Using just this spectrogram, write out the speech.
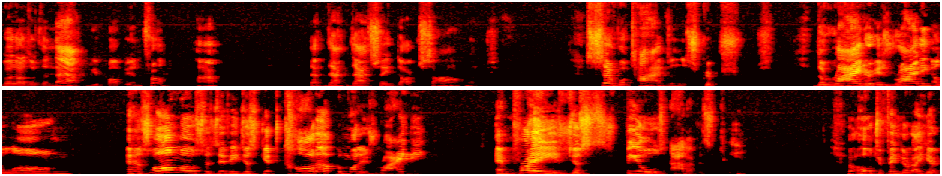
But other than that, you're probably in trouble, huh? That, that, that's a doxology. Several times in the scriptures, the writer is writing along, and it's almost as if he just gets caught up in what he's writing, and praise just spills out of his pen. Hold your finger right here.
